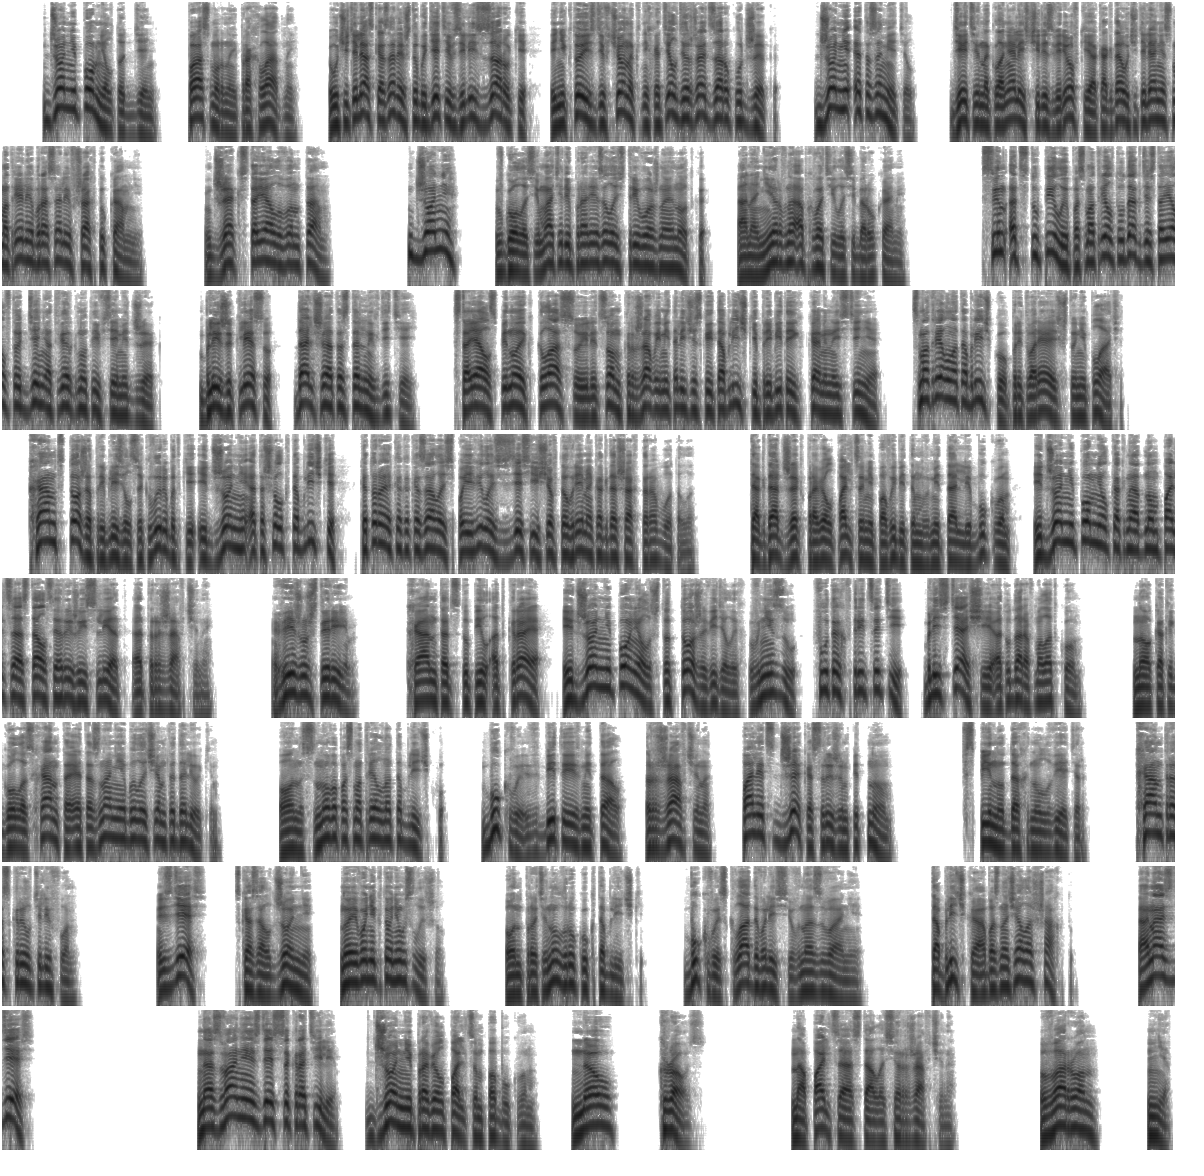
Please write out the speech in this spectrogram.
Джонни помнил тот день. Пасмурный, прохладный. Учителя сказали, чтобы дети взялись за руки, и никто из девчонок не хотел держать за руку Джека. Джонни это заметил. Дети наклонялись через веревки, а когда учителя не смотрели, бросали в шахту камни. Джек стоял вон там. «Джонни!» В голосе матери прорезалась тревожная нотка. Она нервно обхватила себя руками. Сын отступил и посмотрел туда, где стоял в тот день отвергнутый всеми Джек. Ближе к лесу, дальше от остальных детей. Стоял спиной к классу и лицом к ржавой металлической табличке, прибитой к каменной стене. Смотрел на табличку, притворяясь, что не плачет. Хант тоже приблизился к выработке, и Джонни отошел к табличке, которая, как оказалось, появилась здесь еще в то время, когда шахта работала. Тогда Джек провел пальцами по выбитым в металле буквам, и Джонни помнил, как на одном пальце остался рыжий след от ржавчины. «Вижу штыри». Хант отступил от края, и Джонни понял, что тоже видел их, внизу, футах в тридцати, блестящие от ударов молотком. Но, как и голос Ханта, это знание было чем-то далеким. Он снова посмотрел на табличку. Буквы, вбитые в металл, ржавчина, палец Джека с рыжим пятном. В спину дохнул ветер. Хант раскрыл телефон. «Здесь», — сказал Джонни, но его никто не услышал. Он протянул руку к табличке. Буквы складывались в название. Табличка обозначала шахту. «Она здесь!» Название здесь сократили. Джонни провел пальцем по буквам. «No Cross». На пальце осталась ржавчина. Ворон нет.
